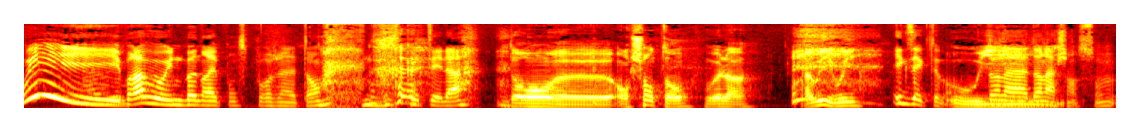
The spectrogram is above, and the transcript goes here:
Oui, bravo, une bonne réponse pour Jonathan de ce côté-là. Dans, euh, en chantant, voilà. Ah oui, oui. Exactement. Oui. Dans, la, dans la chanson,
